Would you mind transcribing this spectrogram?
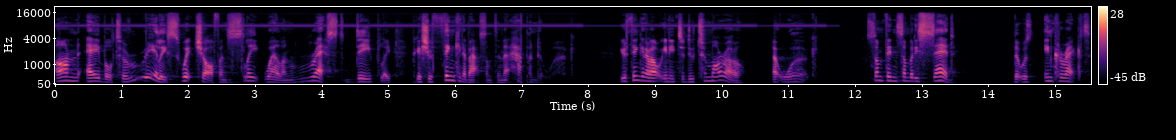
unable to really switch off and sleep well and rest deeply because you're thinking about something that happened at work? You're thinking about what you need to do tomorrow at work. Something somebody said that was incorrect,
